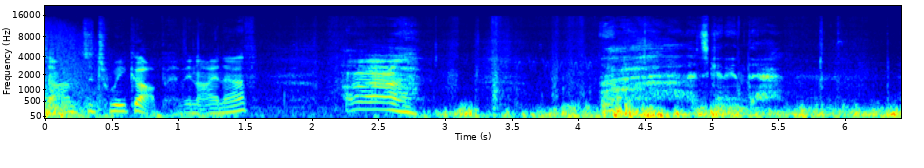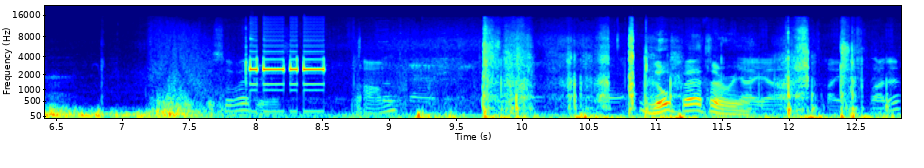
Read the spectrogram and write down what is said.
Time to tweak up, in. Ah. Ah, Ah, let's get in there. Arm. Low battery. Ja, ja. Warte.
